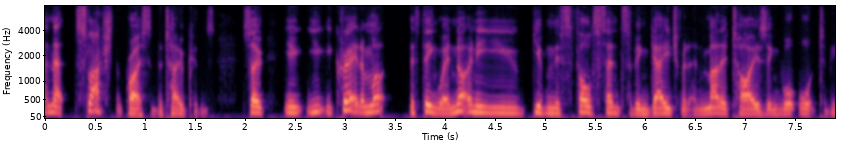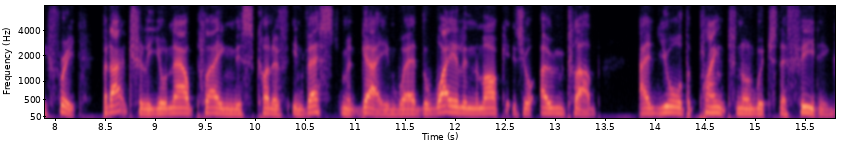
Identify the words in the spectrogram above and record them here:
and that slashed the price of the tokens. So you, you, you created a, this thing where not only are you given this false sense of engagement and monetizing what ought to be free, but actually you're now playing this kind of investment game where the whale in the market is your own club and you're the plankton on which they're feeding.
